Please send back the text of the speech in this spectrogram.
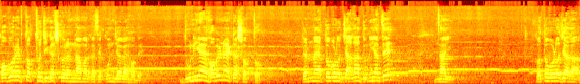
কবরের তথ্য জিজ্ঞেস করেন, না, আমার কাছে কোন জায়গায় হবে? দুনিয়ায় হবে না, এটা সত্য। কেননা এত বড় জায়গা দুনিয়াতে নাই। কত বড় জায়গা?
